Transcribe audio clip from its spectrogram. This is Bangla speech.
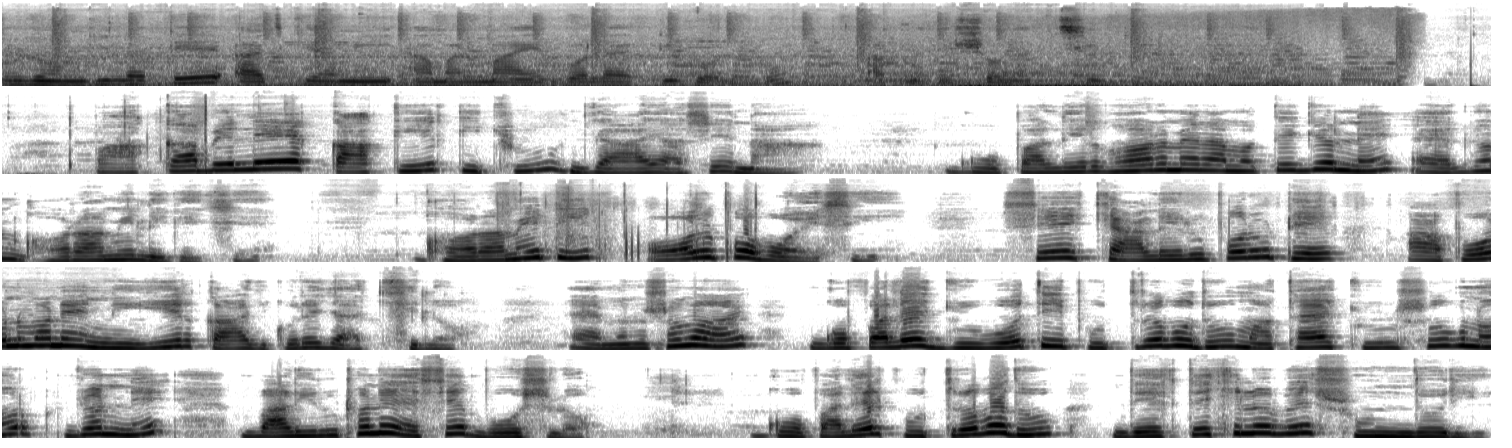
রঙ্গিলাতে আজকে আমি আমার মায়ের বলা একটি গল্প আপনাদের শোনাচ্ছি। পাকা বেলে কাকের কিছু যায় আসে না। গোপালের ঘর মেরামতের জন্যে একজন ঘরামি লেগেছে। ঘরামিটির অল্প বয়সী। সে চালের উপর উঠে আপন মনে নিজের কাজ করে যাচ্ছিল। এমন সময় গোপালের যুবতী পুত্রবধূ মাথায় চুল শুকনোর জন্যে বাড়ির উঠোনে এসে বসল। গোপালের পুত্রবধূ দেখতে ছিল বেশ সুন্দরী।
